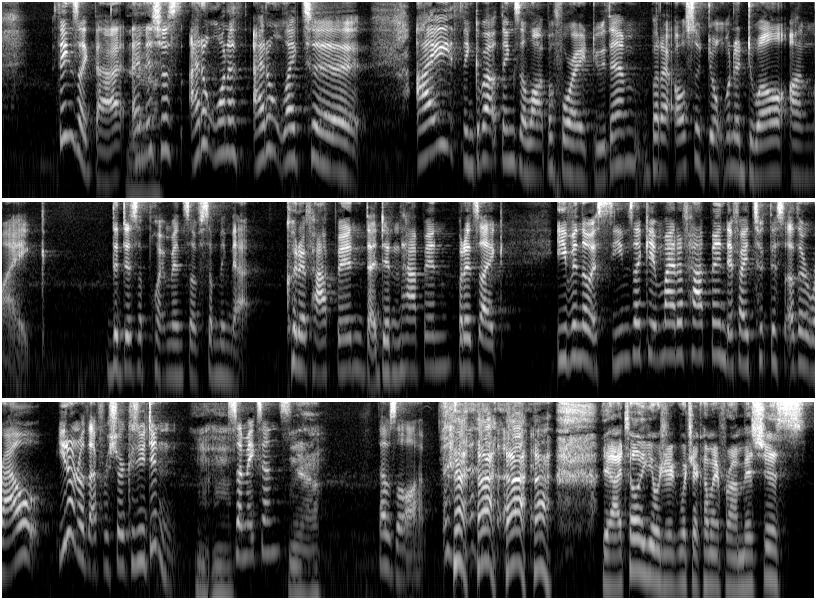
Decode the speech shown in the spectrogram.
things like that. And it's just I don't want to I don't like to I think about things a lot before I do them but I also don't want to dwell on like the disappointments of something that could have happened that didn't happen. But it's like even though it seems like it might have happened if i took this other route you don't know that for sure because you didn't. Mm-hmm. Does that make sense? Yeah. that was a lot. Yeah, I totally get where you're, where you're coming from. It's just,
